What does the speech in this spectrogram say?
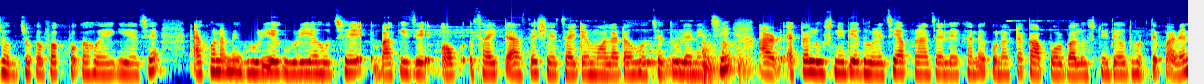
ঝকঝকা, ফকফকা হয়ে গিয়েছে। এখন আমি ঘুরিয়ে ঘুরিয়ে হচ্ছে বাকি যে সাইডটা আছে সেই সাইডের ময়লাটাও হচ্ছে তুলে নিচ্ছি। আর একটা লুসনি দিয়ে ধরেছি। আপনারা চাইলে এখানে কোনো একটা কাপড় বা লুসনি দিয়েও ধরতে পারেন।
